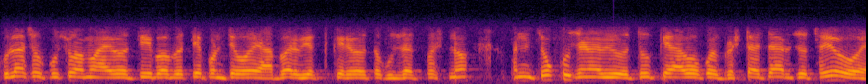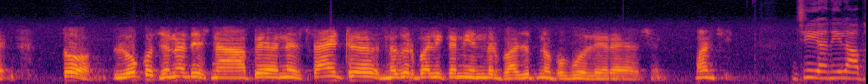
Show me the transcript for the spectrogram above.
ખુલાસો પૂછવામાં આવ્યો તે બાબતે પણ તેઓએ આભાર વ્યક્ત કર્યો હતો ગુજરાત પક્ષનો અને ચોખ્ખું જણાવ્યું હતું કે આવો કોઈ ભ્રષ્ટાચાર જો થયો હોય, તો લોકો જનાદેશ ના આપે અને સાઠ નગરપાલિકાની અંદર ભાજપનો ભગવો લહેરાયા છે. માનસી જી અનિલ આભાર.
